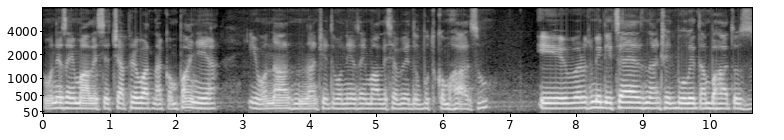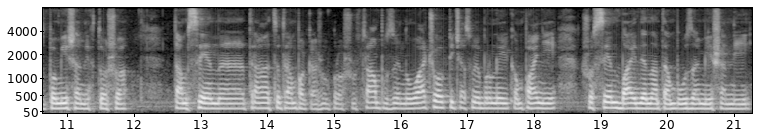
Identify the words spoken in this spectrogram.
вони займалися, ця приватна компанія, і вона, значить, вони займалися видобутком газу. І ви розумієте, це, значить, були там багато з помішаних, то що там син е, це Трампа кажу, прошу. Трамп звинувачував під час виборної кампанії, що син Байдена там був замішаний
